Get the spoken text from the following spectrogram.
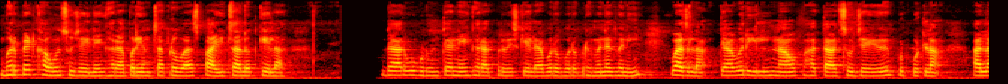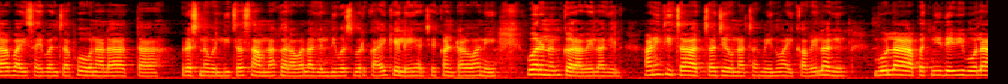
भरपेट खाऊन सुजयने घरापर्यंतचा प्रवास पायी चालत केला. दार उघडून त्याने घरात प्रवेश केल्याबरोबर भ्रमणध्वनी वाजला. त्यावरील नाव पाहताच सुजय पुटपुटला. आला बाईसाहेबांचा फोन आला आत्ता. प्रश्नवल्लीचा सामना करावा लागेल. दिवसभर काय केले ह्याचे कंटाळवाने वर्णन करावे लागेल आणि तिचा आजचा जेवणाचा मेनू ऐकावे लागेल. बोला पत्नी देवी बोला.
